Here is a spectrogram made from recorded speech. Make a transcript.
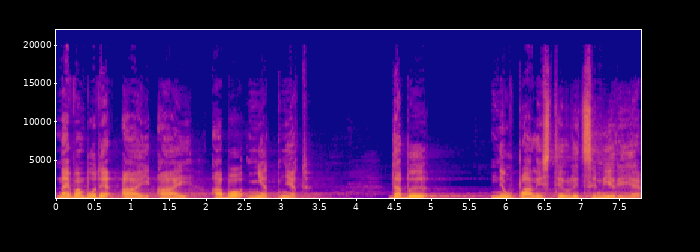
Най вам буде ай-ай або нет-нет, даби не впали сте в лицемір'я.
